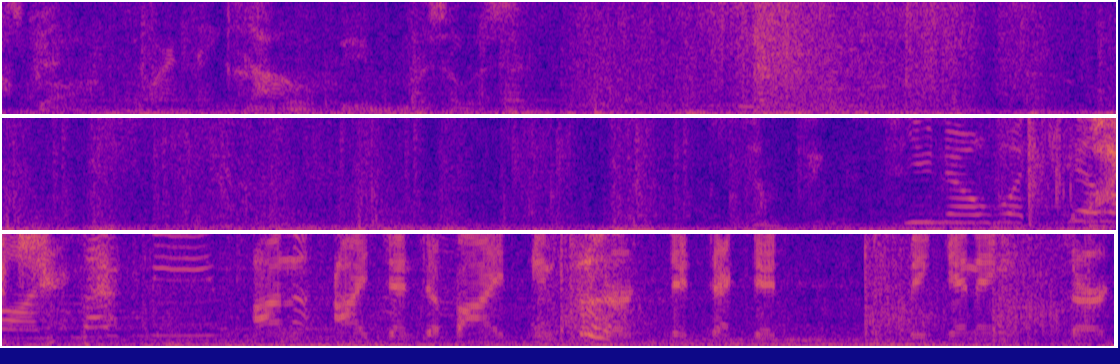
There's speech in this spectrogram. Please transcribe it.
strong. I will be merciless. You know what kill on sight means? unidentified intruder detected. Beginning search.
